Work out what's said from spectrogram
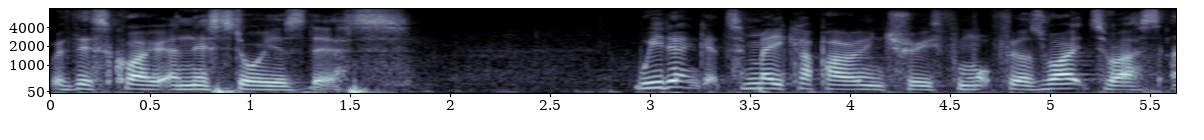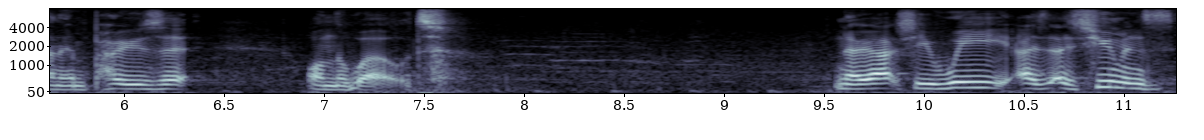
with this quote and this story is this we don't get to make up our own truth from what feels right to us and impose it on the world. No, actually, we as, as humans,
